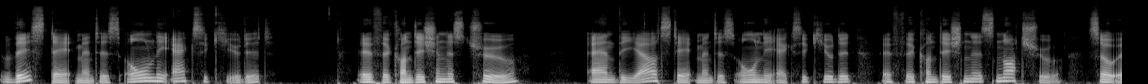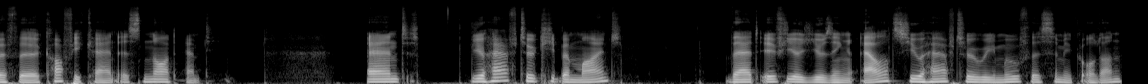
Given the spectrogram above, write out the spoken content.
This statement is only executed if the condition is true and the else statement is only executed if the condition is not true, so if the coffee can is not empty. And you have to keep in mind that if you're using else, you have to remove the semicolon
